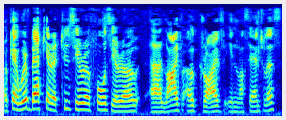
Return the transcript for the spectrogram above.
Okay, we're back here at 2040 uh, Live Oak Drive in Los Angeles.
